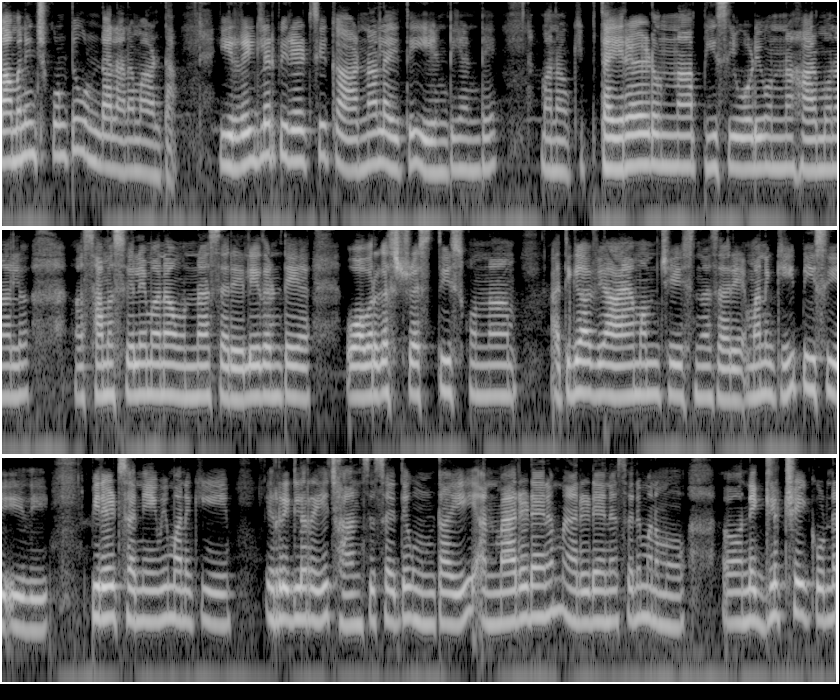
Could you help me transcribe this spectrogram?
గమనించుకుంటూ ఉండాలన్నమాట. ఈ రెగ్యులర్ పీరియడ్స్కి కారణాలు అయితే ఏంటి అంటే మనకి థైరాయిడ్ ఉన్న పీసీఓడి ఉన్న హార్మోనల్ సమస్యలు ఏమైనా ఉన్నా సరే లేదంటే ఓవర్గా స్ట్రెస్ తీసుకున్నా అతిగా వ్యాయామం చేసినా సరే మనకి పీసీ ఇది. పీరియడ్స్ అనేవి మనకి ఇర్రెగ్యులర్ అయ్యే ఛాన్సెస్ అయితే ఉంటాయి. అన్మ్యారీడ్ అయినా మ్యారీడ్ అయినా సరే మనము నెగ్లెక్ట్ చేయకుండా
